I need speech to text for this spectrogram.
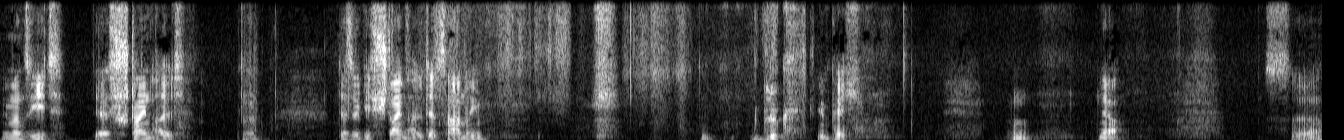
Wie man sieht, der ist steinalt. Ne? Der ist wirklich steinalt, der Zahnriemen. Glück im Pech. Hm. Ja. Das äh,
